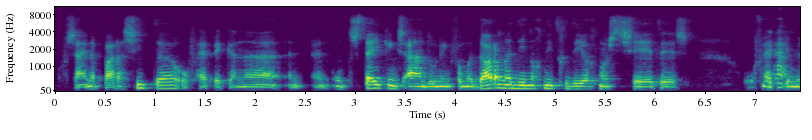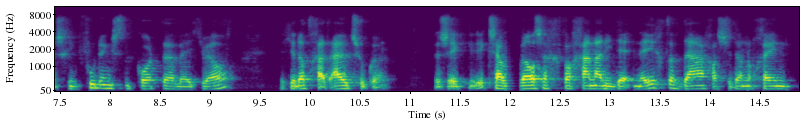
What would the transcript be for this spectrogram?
Of zijn er parasieten? Of heb ik een, uh, een, een, ontstekingsaandoening van mijn darmen die nog niet gediagnosticeerd is? Of heb je misschien voedingstekorten, weet je wel? Dat je dat gaat uitzoeken. Dus ik, ik zou wel zeggen van ga naar die 90 dagen. Als je dan nog geen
